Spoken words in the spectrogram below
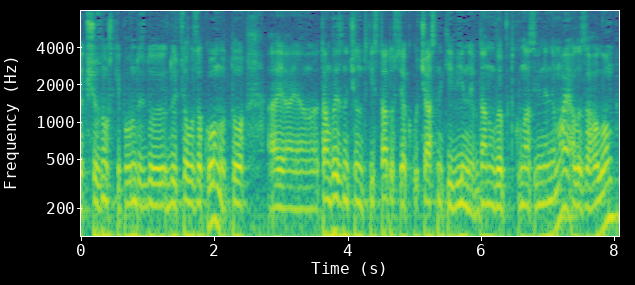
якщо знову ж таки повернутися до, до цього закону, то е, там визначено такий статус як учасники війни. В даному випадку в нас війни немає, але загалом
